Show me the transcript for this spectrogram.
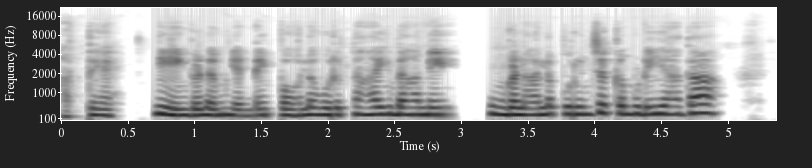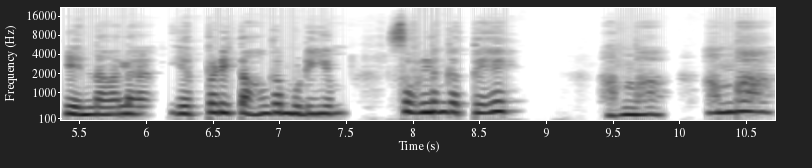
அத்தே நீங்களும் என்னை போல ஒரு தாய் தானே உங்களால புரிஞ்சுக்க முடியாதா? என்னால எப்படி தாங்க முடியும்? சொல்லுங்கத்தே அம்மா அம்மா.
